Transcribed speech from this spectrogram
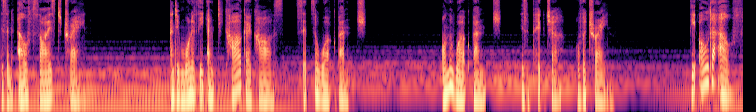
is an elf sized train and in one of the empty cargo cars sits a workbench. On the workbench is a picture of a train. The older elf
